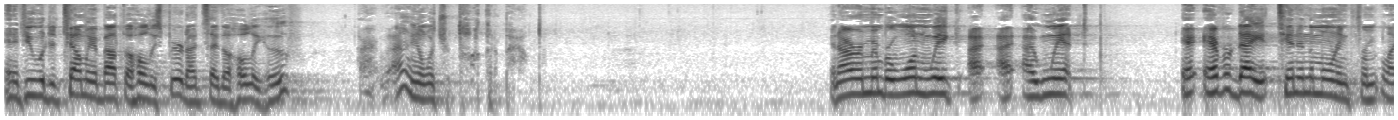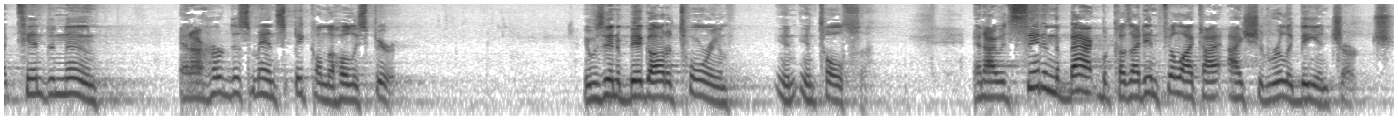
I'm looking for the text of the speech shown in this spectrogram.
And if you were to tell me about the Holy Spirit, I'd say, The Holy who? I don't even know what you're talking about. And I remember one week I, I, I went every day at 10 in the morning from like 10 to noon, and I heard this man speak on the Holy Spirit. It was in a big auditorium in, in Tulsa. And I would sit in the back because I didn't feel like I, I should really be in church.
